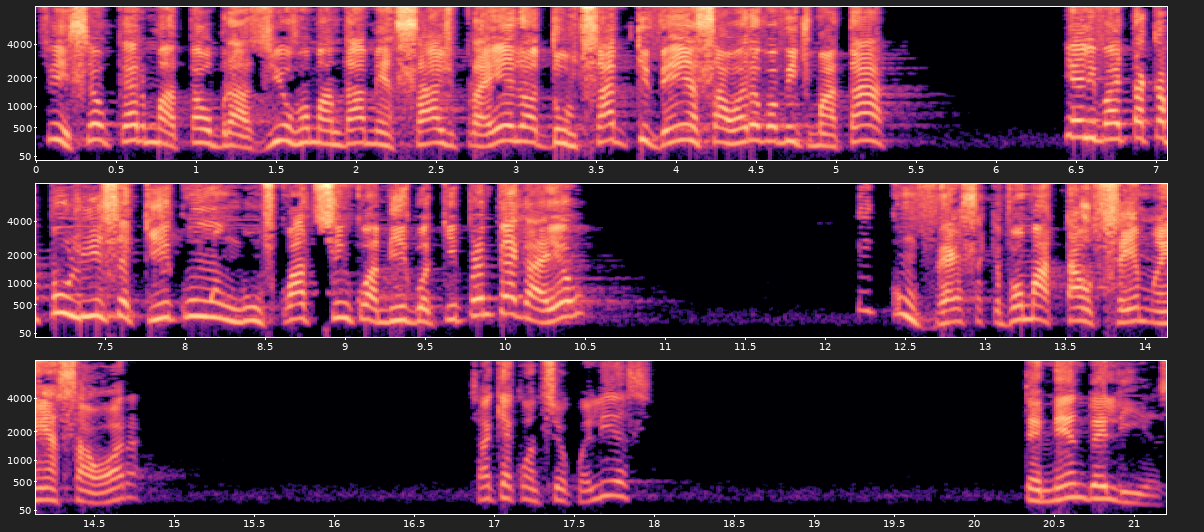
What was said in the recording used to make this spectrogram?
Sim, se eu quero matar o Brasil, vou mandar mensagem para ele, ó, sabe que vem essa hora eu vou vir te matar? E ele vai estar com a polícia aqui, com uns quatro, cinco amigos aqui, para me pegar eu. Que conversa que eu vou matar você amanhã essa hora. Sabe o que aconteceu com Elias? Temendo Elias,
